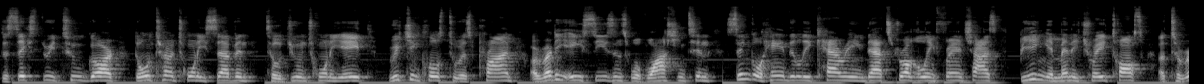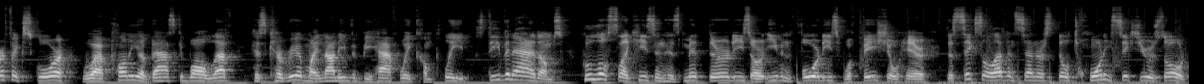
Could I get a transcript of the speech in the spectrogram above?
the 6'3 2 guard, don't turn 27 till June 28, reaching close to his prime, already 8 seasons with Washington, single-handedly carrying that struggling franchise being in many trade talks, a terrific scorer will have plenty of basketball left, his career might not even be halfway complete. Steven Adams, who looks like he's in his mid-30s or even 40s with facial hair, the 6'11 center is still 26 years old,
